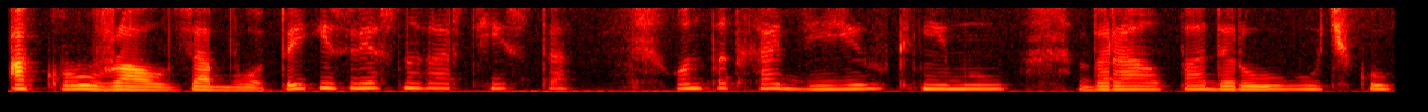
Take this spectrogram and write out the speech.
окружал заботой известного артиста. Он подходил к нему, брал под ручку,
